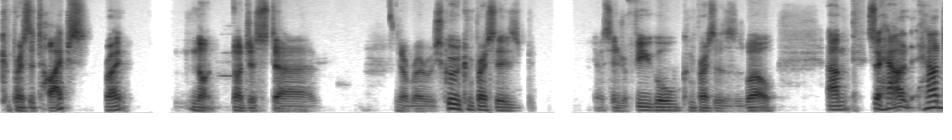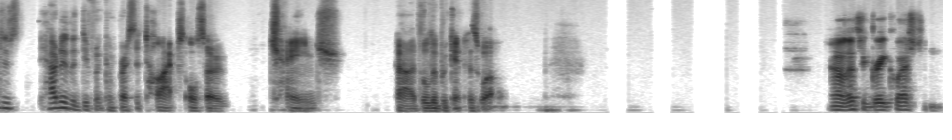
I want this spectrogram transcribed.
compressor types, right? Not not just uh, you know rotary screw compressors, but you know, centrifugal compressors as well. Um, so how how does how do the different compressor types also change uh, the lubricant as well? Oh, that's a great question.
